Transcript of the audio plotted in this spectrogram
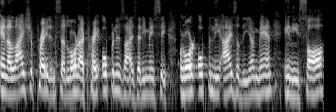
And Elisha prayed and said, Lord, I pray, open his eyes that he may see. Lord, open the eyes of the young man. And he saw,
